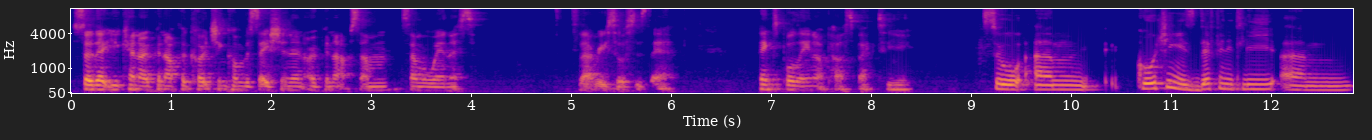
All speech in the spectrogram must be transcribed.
so that you can open up a coaching conversation and open up some some awareness. So that resource is there. Thanks, Pauline. I'll pass back to you. So um, coaching is definitely um,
